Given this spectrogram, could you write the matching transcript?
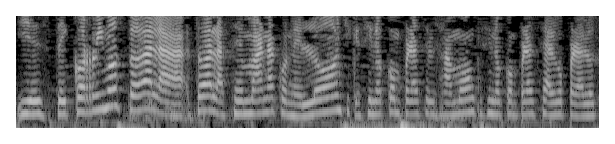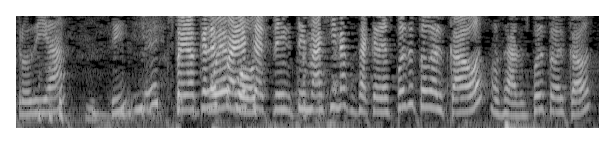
Y este, corrimos toda la, toda la semana con el lunch y que si no compras el jamón, que si no compras algo para el otro día, ¿sí? Pero ¿qué les huevos. parece? ¿Te, te imaginas? O sea, que después de todo el caos, o sea, después de todo el caos,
